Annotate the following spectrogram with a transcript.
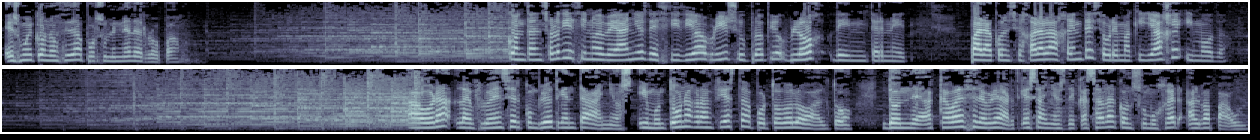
es muy conocida por su línea de ropa. Con tan solo 19 años decidió abrir su propio blog de internet para aconsejar a la gente sobre maquillaje y moda. Ahora la influencer cumplió 30 años y montó una gran fiesta por todo lo alto, donde acaba de celebrar tres años de casada con su mujer Alba Paul.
